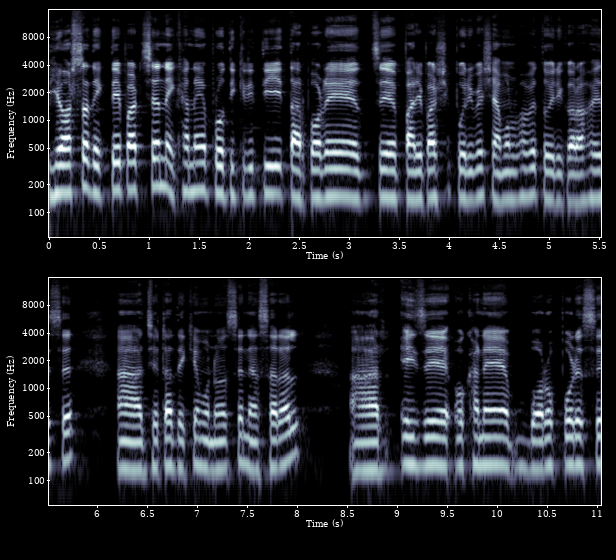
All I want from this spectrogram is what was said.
ভিউয়ার্সরা দেখতেই পাচ্ছেন এখানে প্রতিকৃতি তারপরে যে পারিপার্শ্বিক পরিবেশ এমনভাবে তৈরি করা হয়েছে যেটা দেখে মনে হচ্ছে ন্যাচারাল। আর এই যে ওখানে বরফ পড়েছে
